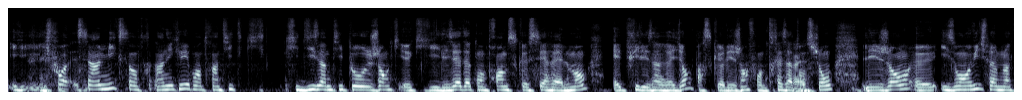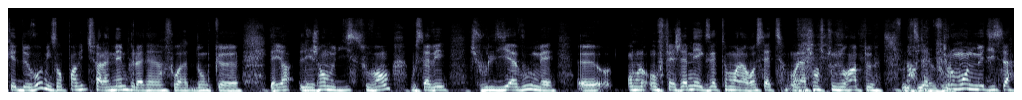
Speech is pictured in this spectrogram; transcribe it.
Il, faut. C'est un mix entre un équilibre entre un titre qui qui disent un petit peu aux gens, qui, qui les aident à comprendre ce que c'est réellement, et puis les ingrédients, parce que les gens font très attention. Les gens, euh, ils ont envie de faire une blanquette de veau, mais ils ont pas envie de faire la même que la dernière fois. Donc, euh, d'ailleurs, les gens nous disent souvent, vous savez, je vous le dis à vous, mais euh, on, on fait jamais exactement la recette, on la change toujours un peu. En fait, tout le monde me dit ça.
